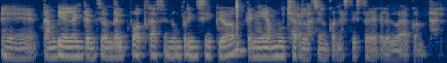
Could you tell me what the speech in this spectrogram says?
eh, también la intención del podcast en un principio tenía mucha relación con esta historia que les voy a contar.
